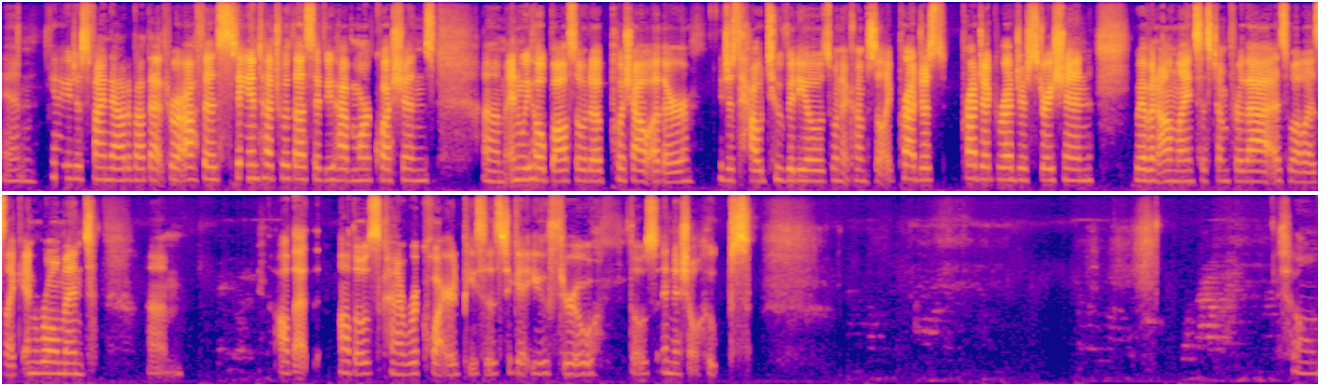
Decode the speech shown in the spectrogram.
And yeah, you just find out about that through our office. Stay in touch with us if you have more questions. Um, and we hope also to push out other just how-to videos when it comes to like project project registration. We have an online system for that as well as like enrollment, um, all that, all those kind of required pieces to get you through those initial hoops. So,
